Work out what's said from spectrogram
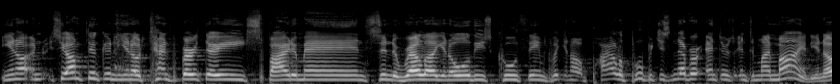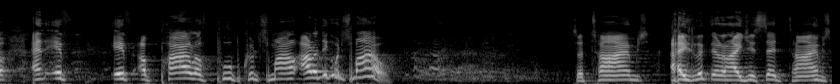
you know, and see, I'm thinking, you know, 10th birthday, Spider-Man, Cinderella, you know, all these cool themes, but you know, a pile of poop, it just never enters into my mind, you know. And if if a pile of poop could smile, I don't think it would smile. So times, I looked at it and I just said, times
